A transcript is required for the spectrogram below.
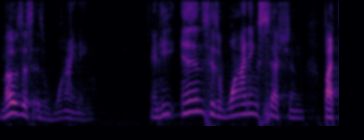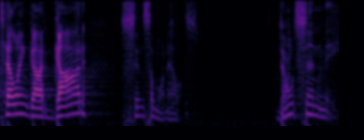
Moses is whining. And he ends his whining session by telling God, God, send someone else. Don't send me.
